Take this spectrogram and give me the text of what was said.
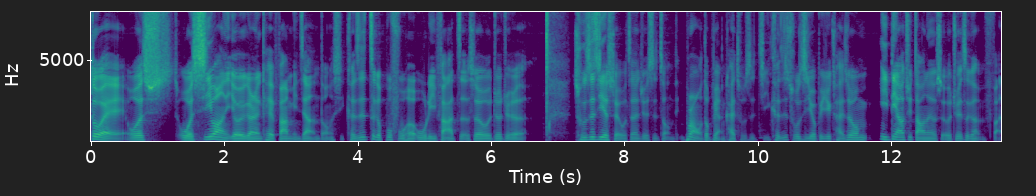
对我希我希望有一个人可以发明这样的东西，可是这个不符合物理法则，所以我就觉得除湿机的水我真的觉得是重点，不然我都不想开除湿机。可是除湿机又必须开，所以我一定要去倒那个水，我觉得这个很烦。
